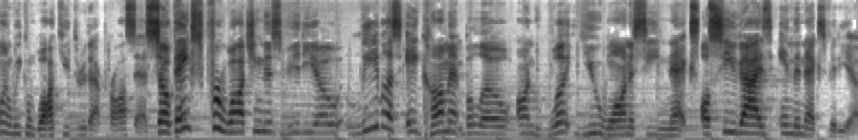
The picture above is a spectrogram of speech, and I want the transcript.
call and we can walk you through that process. So thanks for watching this video. Leave us a comment below on what you want to see next. I'll see you guys in the next video.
